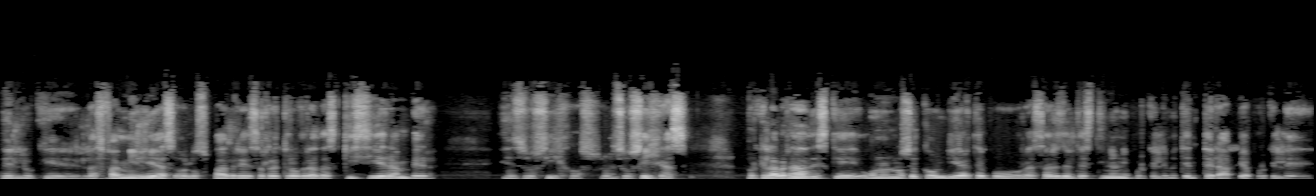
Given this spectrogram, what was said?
de lo que las familias o los padres retrógradas quisieran ver en sus hijos o en sus hijas. Porque la verdad es que uno no se convierte por azares del destino ni porque le meten terapia, porque le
